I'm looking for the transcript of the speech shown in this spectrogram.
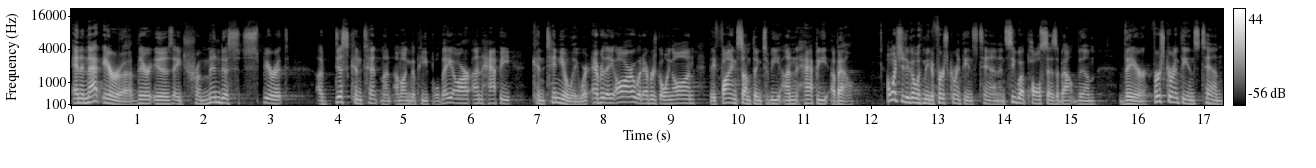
And in that era, there is a tremendous spirit of discontentment among the people. They are unhappy continually. Wherever they are, whatever's going on, they find something to be unhappy about. I want you to go with me to 1 Corinthians 10 and see what Paul says about them there. 1 Corinthians 10.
